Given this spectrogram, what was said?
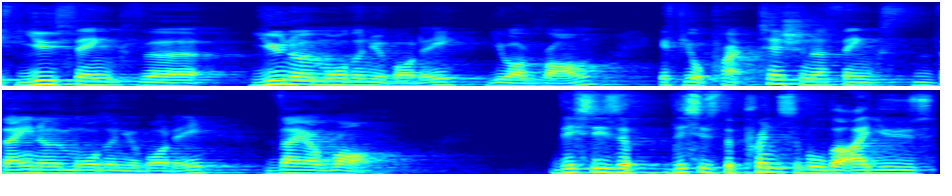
If you think that you know more than your body, you are wrong. If your practitioner thinks they know more than your body, they are wrong. This is, a, this is the principle that I use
